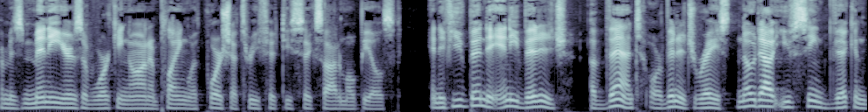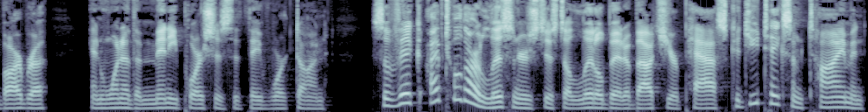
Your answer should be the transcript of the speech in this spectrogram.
from his many years of working on and playing with Porsche 356 automobiles. And if you've been to any vintage event or vintage race, no doubt you've seen Vic and Barbara and one of the many Porsches that they've worked on. So, Vic, I've told our listeners just a little bit about your past. Could you take some time and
